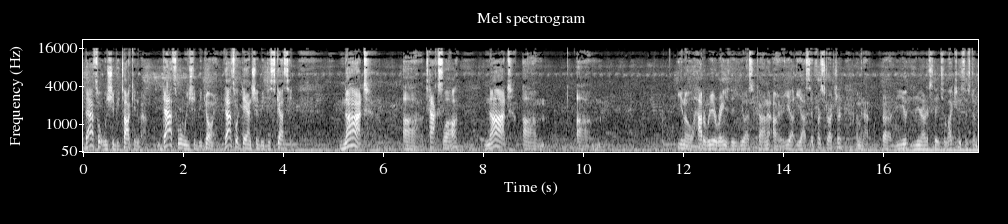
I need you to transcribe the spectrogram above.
That's what we should be talking about. That's where we should be going. That's what Dan should be discussing. Not uh, tax law, not um, um, you know, how to rearrange the U.S. economy or U.S. infrastructure. I mean, uh, the United States election system.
